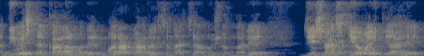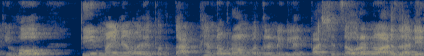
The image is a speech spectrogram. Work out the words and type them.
अधिवेशन काळामध्ये मराठा आरक्षणाच्या अनुषंगाने जी शासकीय माहिती आहे की हो तीन महिन्यामध्ये फक्त अठ्ठ्याण्णव प्रमाणपत्र निघलेत पाचशे चौऱ्याण्णव अर्ज आली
